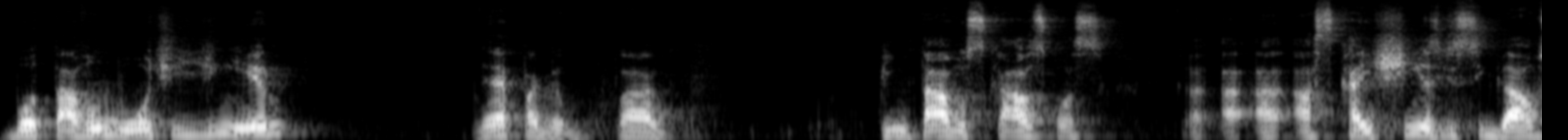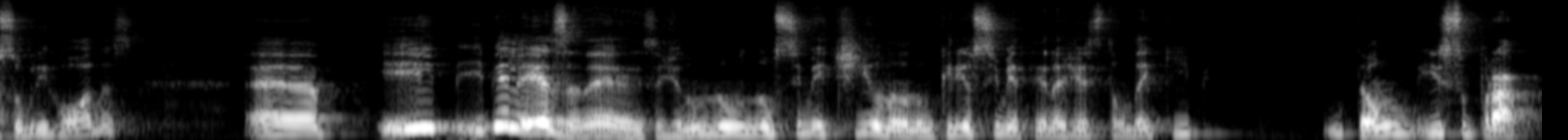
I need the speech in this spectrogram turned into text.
botavam um monte de dinheiro né, para pintava os carros com as, a, a, as caixinhas de cigarro sobre rodas, é, e, e, beleza, né? Ou seja, não, não, não se metiam, não, não, queriam se meter na gestão da equipe. Então, isso para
